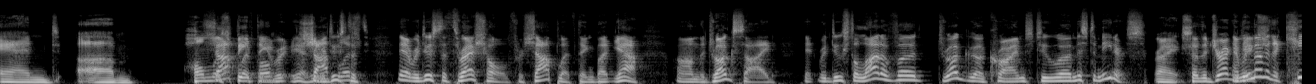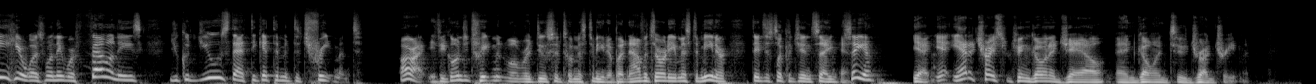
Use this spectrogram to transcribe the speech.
and um, homeless shoplifting. people. Yeah, Shoplift. reduced the, yeah, reduced the threshold for shoplifting. But yeah, on the drug side, it reduced a lot of uh, drug uh, crimes to uh, misdemeanors. Right. So the drug. And remember, the key here was when they were felonies, you could use that to get them into treatment. All right, if you go into treatment, we'll reduce it to a misdemeanor. But now, if it's already a misdemeanor, they just look at you and say, yeah. "See ya." Yeah, you had a choice between going to jail and going to drug treatment,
